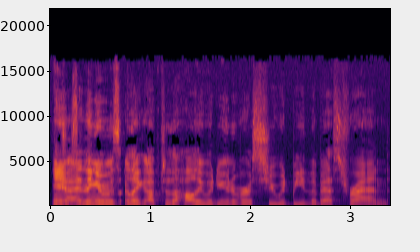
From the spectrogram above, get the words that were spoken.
Yeah, I think it was like up to the Hollywood universe, she would be the best friend.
